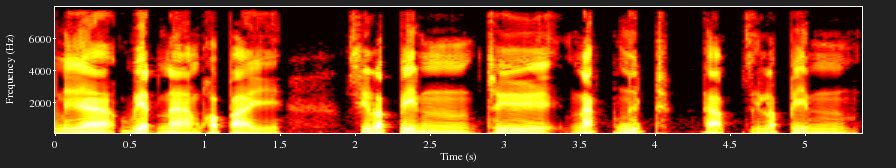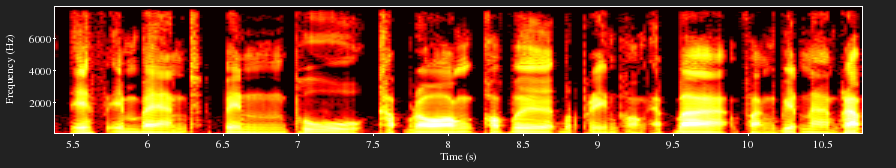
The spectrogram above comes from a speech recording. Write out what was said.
เนื้อเวียดนามเข้าไป ศิลปินชื่อนักงึด กับศิลปิน FM Band เป็นผู้ขับร้อง cover บทเพลงของ ABBA ฝั่งเวียดนามครับ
